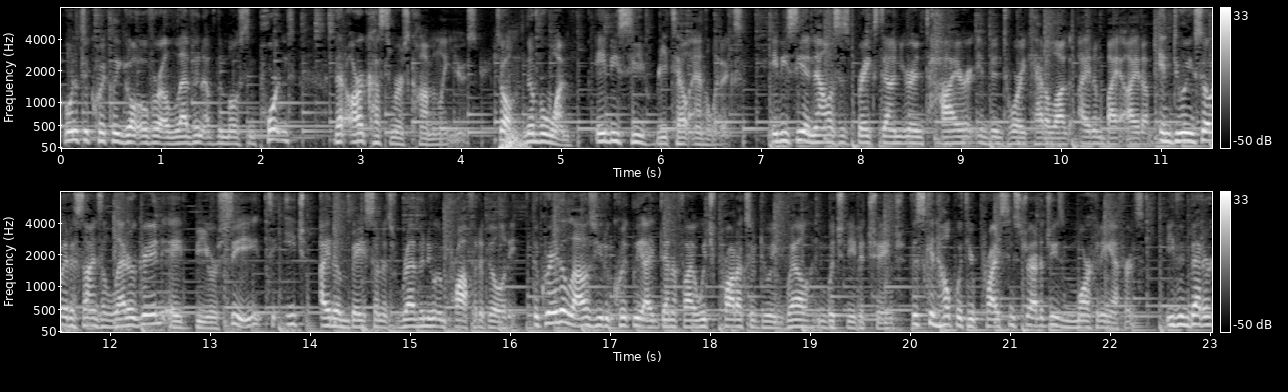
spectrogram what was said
I wanted to quickly go over 11 of the most important that our customers commonly use. So, number one, ABC Retail Analytics. ABC Analysis breaks down your entire inventory catalog item by item. In doing so, it assigns a letter grade, A, B, or C, to each item based on its revenue and profitability. The grade allows you to quickly identify which products are doing well and which need a change. This can help with your pricing strategies and marketing efforts. Even better,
